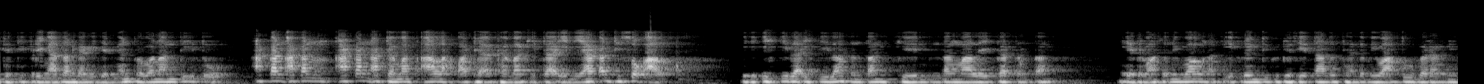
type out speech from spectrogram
jadi peringatan kaki jenengan bahwa nanti itu akan akan akan ada masalah pada agama kita ini akan disoal. Jadi istilah-istilah tentang jin, tentang malaikat, tentang ya termasuk nih wow Nabi Ibrahim dikudu setan terus demi waktu barang ini.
